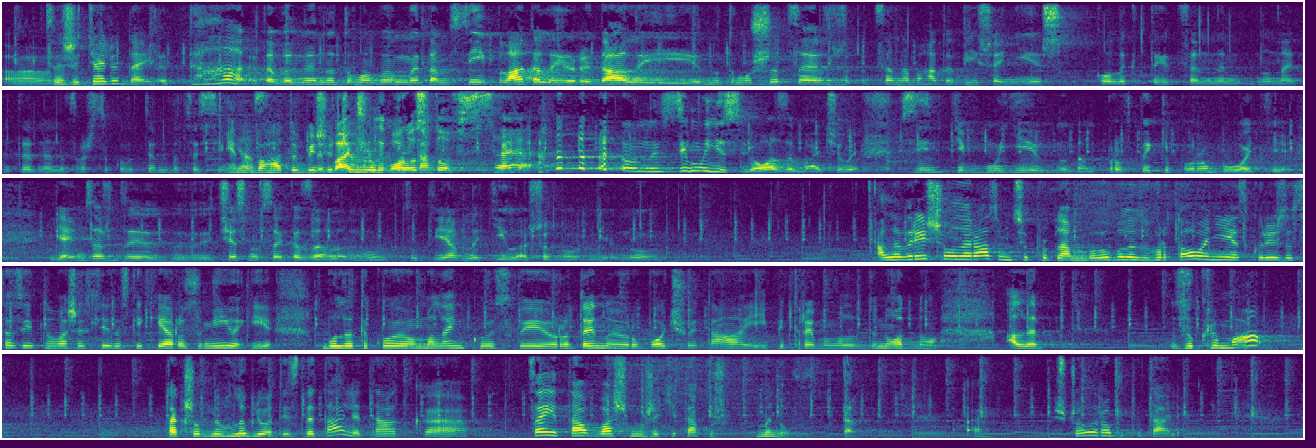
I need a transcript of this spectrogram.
Е, Це життя людей. так, та вони ну того ми, ми там всі плакали, і ридали, і ну тому що це це набагато більше ніж колектив. Це не ну навіть ти не називаєш це колективом, бо це сім'я. І набагато Ми більше, чим бачили робота. просто все. Вони всі мої сльози бачили, всі ті мої ну там провтики по роботі. Я їм завжди е, чесно все казала. Ну тут я влетіла, шановні. Ну Але вирішували разом цю проблему, бо ви були згуртовані, скоріш за все, згідно ваших слів, наскільки я розумію, і були такою маленькою своєю родиною робочою, та і підтримували один одного. Але, зокрема, так, щоб не вглиблюватись в деталі, так е, цей етап в вашому житті також минув. так. Е, Що ви робите далі?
